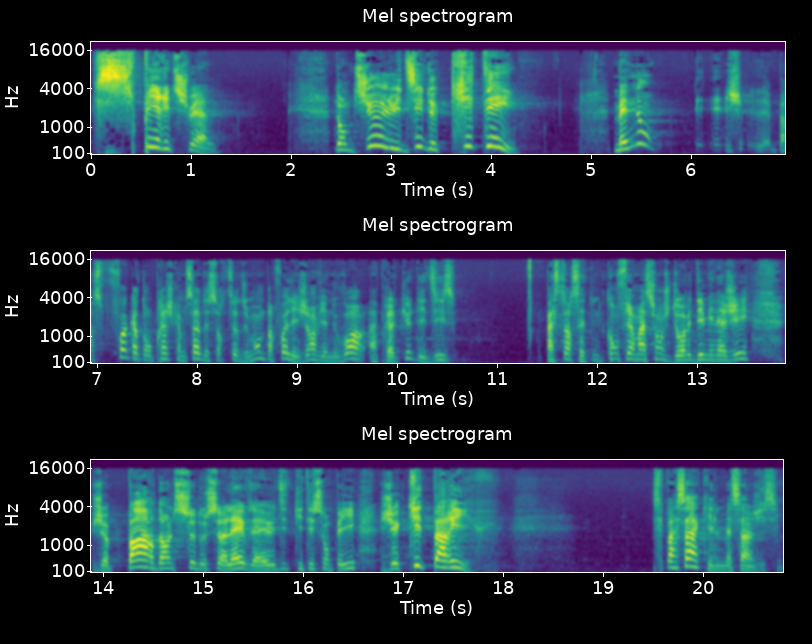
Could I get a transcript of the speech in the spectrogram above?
spirituelle. Donc Dieu lui dit de quitter. Mais nous, parfois quand on prêche comme ça de sortir du monde, parfois les gens viennent nous voir après le culte et disent, Pasteur, c'est une confirmation, je dois déménager. Je pars dans le sud au soleil. Vous avez dit de quitter son pays. Je quitte Paris. C'est pas ça qui est le message ici.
